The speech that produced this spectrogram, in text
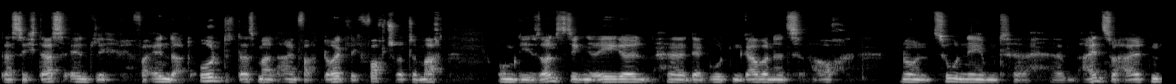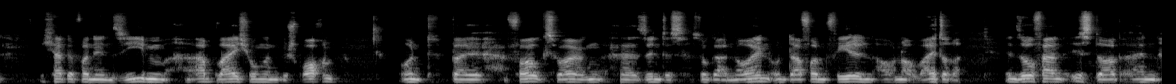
dass sich das endlich verändert und dass man einfach deutlich Fortschritte macht, um die sonstigen Regeln äh, der guten Governance auch nun zunehmend äh, einzuhalten. Ich hatte von den sieben Abweichungen gesprochen und bei Volkswagen äh, sind es sogar neun und davon fehlen auch noch weitere. Insofern ist dort ein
